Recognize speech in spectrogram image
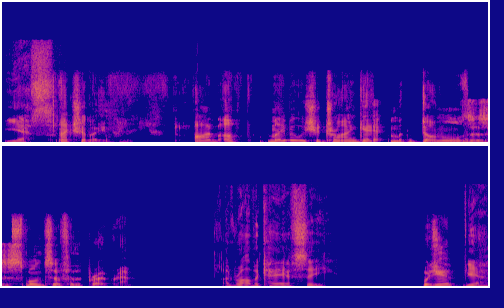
Yes, actually, I've, maybe we should try and get McDonald's as a sponsor for the program. I'd rather KFC. Would you? Yeah.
